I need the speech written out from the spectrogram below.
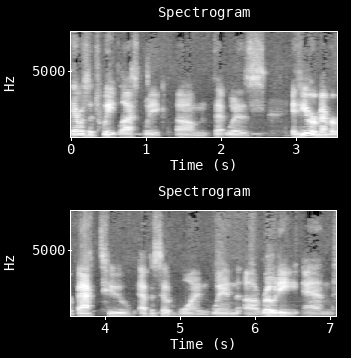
there was a tweet last week um, that was, if you remember back to episode one when uh, Rhodey and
